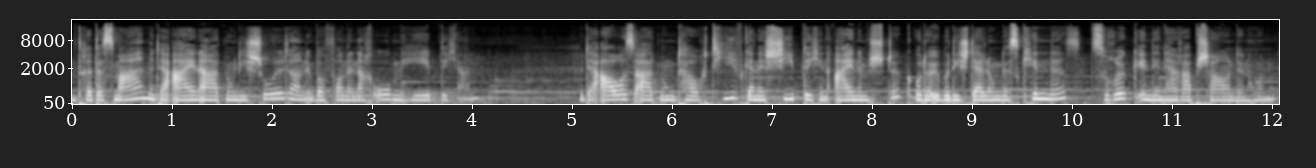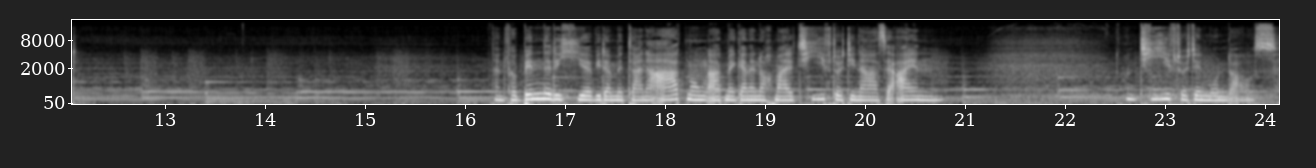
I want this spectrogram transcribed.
Ein drittes Mal mit der Einatmung die Schultern über vorne nach oben, heb dich an. Mit der Ausatmung tauch tief, gerne schieb dich in einem Stück oder über die Stellung des Kindes zurück in den herabschauenden Hund. Dann verbinde dich hier wieder mit deiner Atmung, atme gerne nochmal tief durch die Nase ein und tief durch den Mund aus.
